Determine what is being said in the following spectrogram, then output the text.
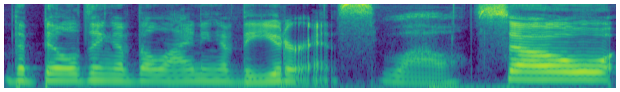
the building of the lining of the uterus Wow. so,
